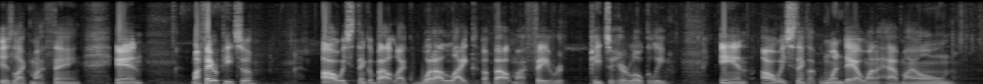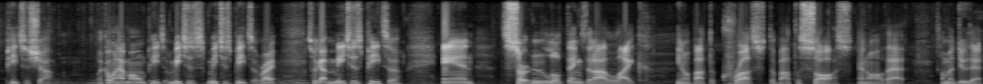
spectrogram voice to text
is like my thing. And my favorite pizza, I always think about like what I like about my favorite pizza here locally. And I always think like one day I want to have my own pizza shop. Like I want to have my own pizza, Meech's Meech's Pizza, right? So we got Meech's Pizza and certain little things that I like, you know, about the crust, about the sauce and all that. I'm gonna do that.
